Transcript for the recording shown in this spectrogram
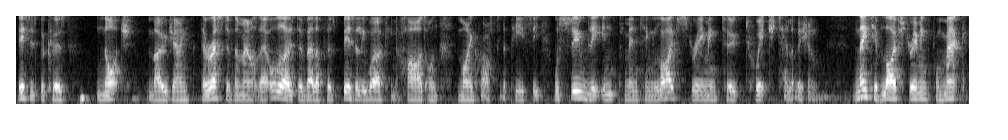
This is because Notch, Mojang, the rest of them out there, all those developers busily working hard on Minecraft for the PC, will soon be implementing live streaming to Twitch television. Native live streaming for Mac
